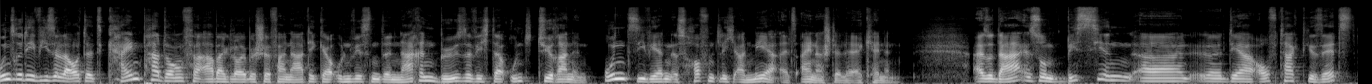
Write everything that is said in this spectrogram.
Unsere Devise lautet kein Pardon für abergläubische Fanatiker, Unwissende, Narren, Bösewichter und Tyrannen. Und sie werden es hoffentlich an mehr als einer Stelle erkennen. Also da ist so ein bisschen äh, der Auftakt gesetzt.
